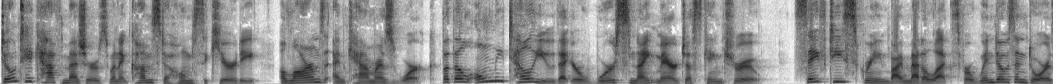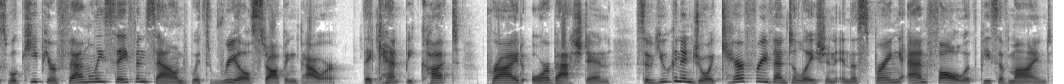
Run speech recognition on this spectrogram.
Don't take half measures when it comes to home security. Alarms and cameras work, but they'll only tell you that your worst nightmare just came true. Safety Screen by Metalex for windows and doors will keep your family safe and sound with real stopping power. They can't be cut, pried, or bashed in, so you can enjoy carefree ventilation in the spring and fall with peace of mind.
